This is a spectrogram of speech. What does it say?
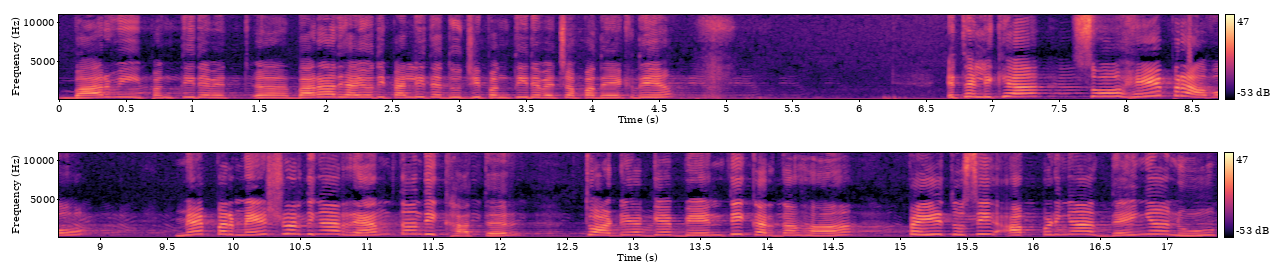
12ਵੀਂ ਪੰਕਤੀ ਦੇ ਵਿੱਚ ਅ, 12 ਅਧਿਆਏ ਉਹਦੀ ਪਹਿਲੀ ਤੇ ਦੂਜੀ ਪੰਕਤੀ ਦੇ ਵਿੱਚ ਆਪਾਂ ਦੇਖਦੇ ਹਾਂ। ਇੱਥੇ ਲਿਖਿਆ ਸੋ ਹੈ ਭਰਾਵੋ ਮੈਂ ਪਰਮੇਸ਼ਵਰ ਦੀਆਂ ਰਹਿਮਤਾਂ ਦੀ ਖਾਤਰ ਤੁਹਾਡੇ ਅੱਗੇ ਬੇਨਤੀ ਕਰਦਾ ਹਾਂ ਭਈ ਤੁਸੀਂ ਆਪਣੀਆਂ ਦੇਹੀਆਂ ਨੂੰ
